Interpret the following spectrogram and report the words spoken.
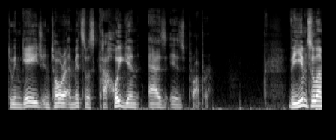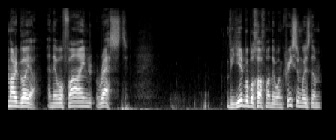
to engage in Torah and mitzvahs kahoigin as is proper. and they will find rest they will increase in wisdom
